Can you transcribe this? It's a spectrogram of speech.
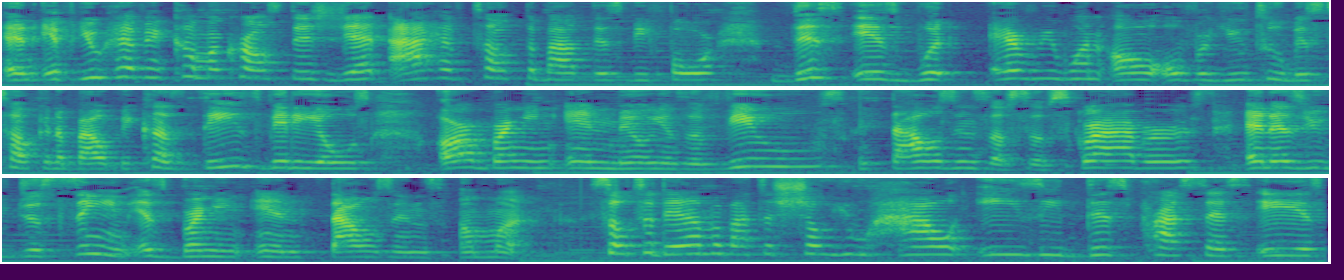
And if you haven't come across this yet, I have talked about this before. This is what everyone all over YouTube is talking about because these videos are bringing in millions of views, and thousands of subscribers, and as you've just seen, it's bringing in thousands a month. So today I'm about to show you how easy this process is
